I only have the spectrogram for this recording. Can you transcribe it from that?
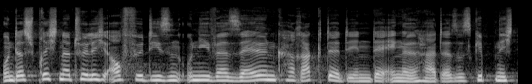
Und das spricht natürlich auch für diesen universellen Charakter, den der Engel hat. Also es gibt nicht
